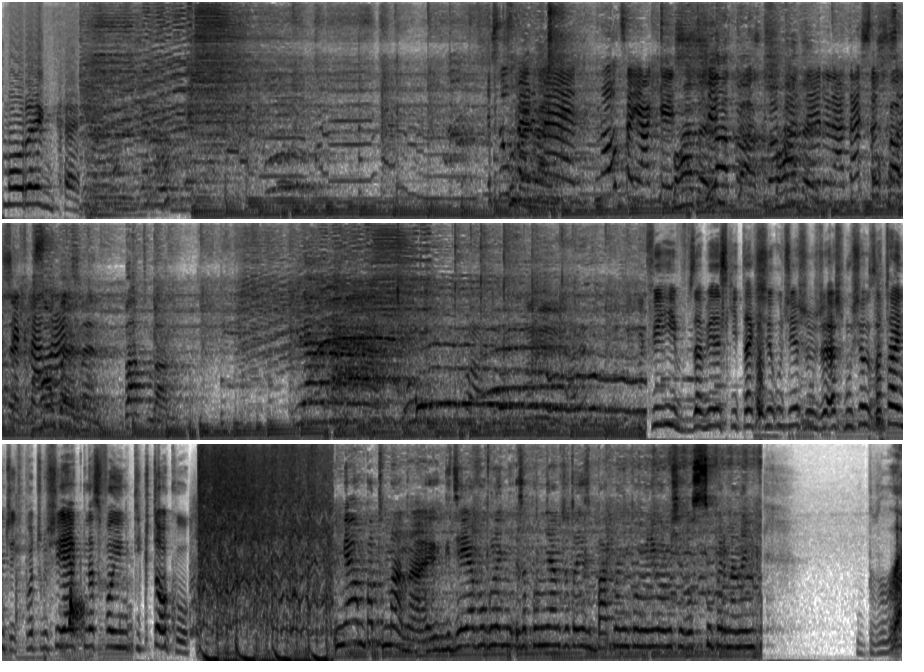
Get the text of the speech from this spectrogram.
Morenka? Superman, moce jakieś, bohater, szybkość, bohater, latać, coś, coś jak latać. Filip Zabielski tak się ucieszył, że aż musiał zatańczyć. Poczuł się jak na swoim TikToku. miałam Batmana, gdzie ja w ogóle nie, zapomniałam, co to jest Batman i pomyliłam się z Supermanem. Bra.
